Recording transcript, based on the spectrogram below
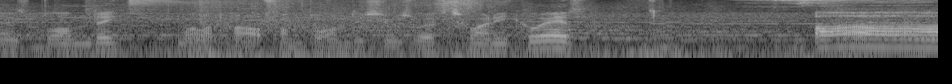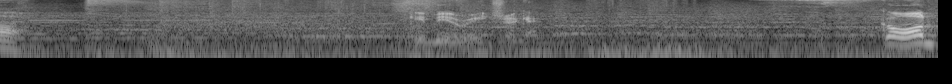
There's Blondie. Well, apart from Blondie, she was worth 20 quid. Oh! Give me a retrigger. Go on!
